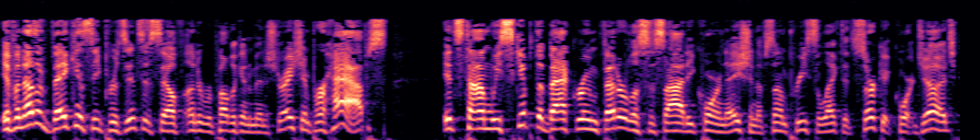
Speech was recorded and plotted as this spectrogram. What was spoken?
If another vacancy presents itself under Republican administration, perhaps it's time we skip the backroom Federalist Society coronation of some pre-selected circuit court judge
